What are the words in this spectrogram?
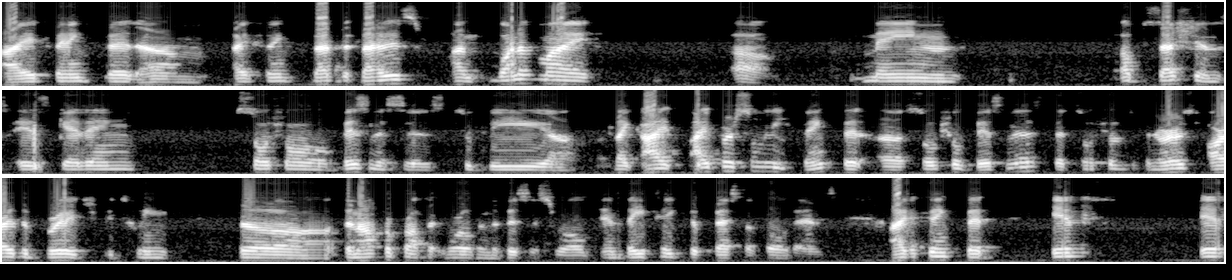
I think that um, I think that that is um, one of my uh, main obsessions is getting social businesses to be uh, like I, I personally think that a social business that social entrepreneurs are the bridge between the the not-for-profit world and the business world and they take the best of both ends i think that if if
